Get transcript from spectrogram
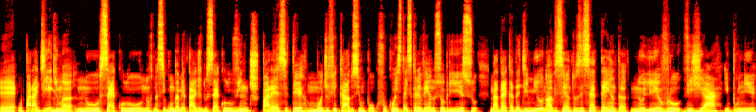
é, o paradigma no século, no, na segunda metade do século XX, parece ter modificado-se um pouco. Foucault está escrevendo sobre isso na década de 1970 no livro Vigiar e Punir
